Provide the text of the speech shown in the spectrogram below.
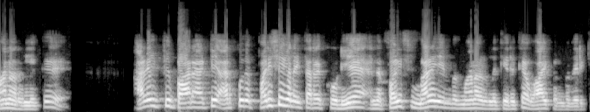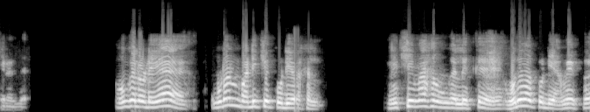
மாணவர்களுக்கு அழைத்து பாராட்டி அற்புத பரிசுகளை தரக்கூடிய அந்த பரிசு மழை என்பது மாணவர்களுக்கு இருக்க வாய்ப்பு என்பது இருக்கிறது. உங்களுடைய உடன் படிக்கக்கூடியவர்கள் நிச்சயமாக உங்களுக்கு உதவக்கூடிய அமைப்பு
